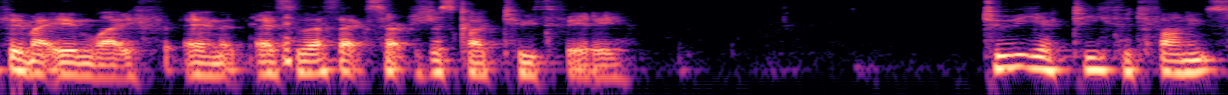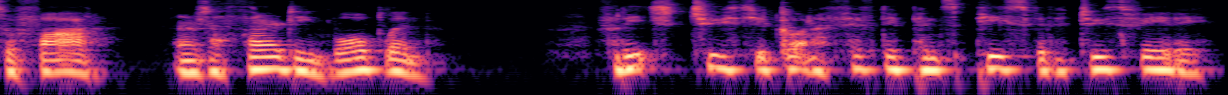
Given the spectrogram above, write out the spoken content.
for my own life. And uh, so this excerpt is just called Tooth Fairy. Two of your teeth had fan out so far, and there's a third in wobbling. For each tooth you'd gotten a fifty pence piece for the tooth fairy.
